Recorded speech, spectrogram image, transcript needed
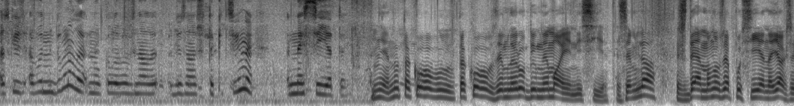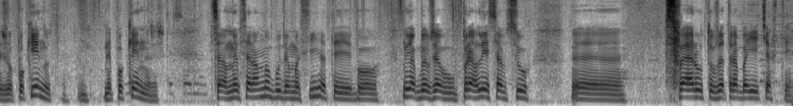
А скажіть, а ви не думали, ну коли ви знали, дізналися, що такі ціни не сіяти? Ні, ну такого такого в землеробів немає не сіяти. Земля ждемо, воно вже посіяна, як же ж покинути? Не покинеш. Це Ми все одно будемо сіяти, бо ну, якби вже впряглися в цю е, сферу, то вже треба її тягти.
